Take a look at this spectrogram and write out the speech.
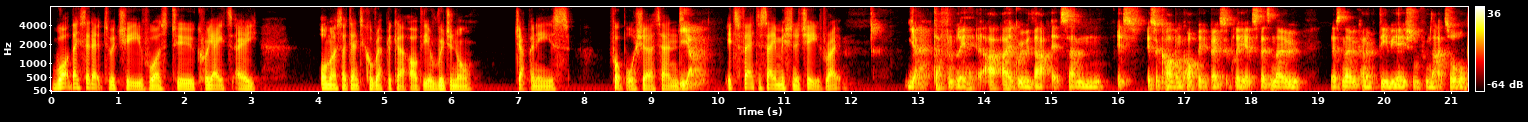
what they set out to achieve was to create a almost identical replica of the original Japanese football shirt, and Yeah, it's fair to say mission achieved, right? yeah, definitely. I, I agree with that. It's um, it's it's a carbon copy basically. It's there's no there's no kind of deviation from that at all.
